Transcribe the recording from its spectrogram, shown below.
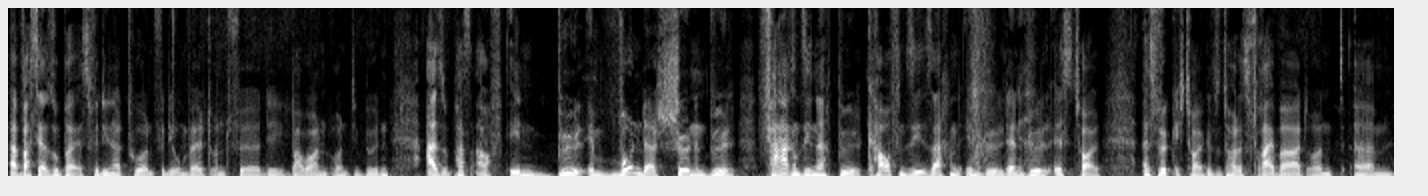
äh, was ja super ist für die Natur und für die Umwelt und für die Bauern und die Böden. Also pass auf, in Bühl, im wunderschönen Bühl, fahren Sie nach Bühl, kaufen Sie Sachen in Bühl, denn Bühl ist toll. Es ist wirklich toll. Es gibt ein tolles Freibad und ähm,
